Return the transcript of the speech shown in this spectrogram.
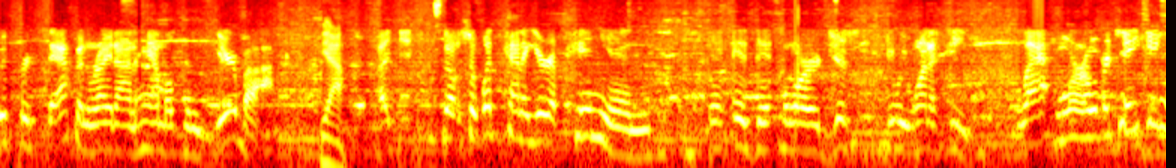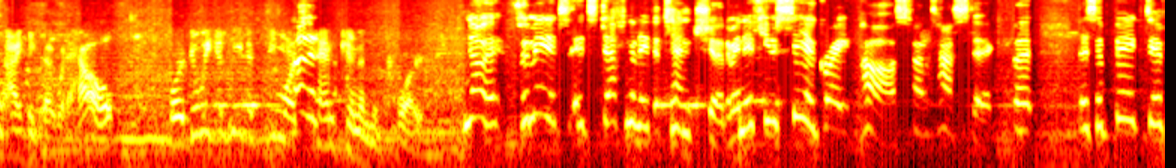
with Verstappen right on Hamilton's gearbox. Yeah. Uh, so, so what's kind of your opinion? Is it more just do we want to see flat more overtaking? I think that would help. Or do we just need to see more tension in the sport? No, for me, it's it's definitely the tension. I mean, if you see a great pass, fantastic. But there's a big difference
